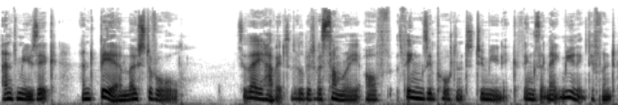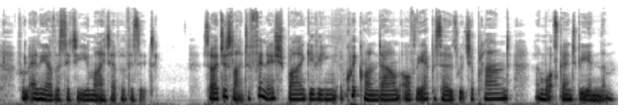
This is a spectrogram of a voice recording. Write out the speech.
and music and beer most of all. So there you have it, a little bit of a summary of things important to Munich, things that make Munich different from any other city you might ever visit. So I'd just like to finish by giving a quick rundown of the episodes which are planned and what's going to be in them.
